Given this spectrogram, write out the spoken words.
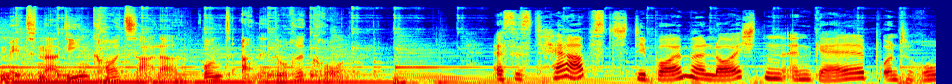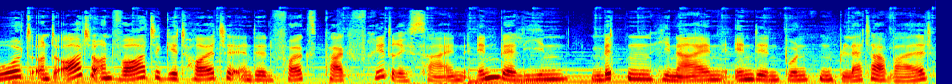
Mit Nadine Kreuzhaler und Anne-Dore Krohn. Es ist Herbst, die Bäume leuchten in Gelb und Rot und Orte und Worte geht heute in den Volkspark Friedrichshain in Berlin mitten hinein in den bunten Blätterwald.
